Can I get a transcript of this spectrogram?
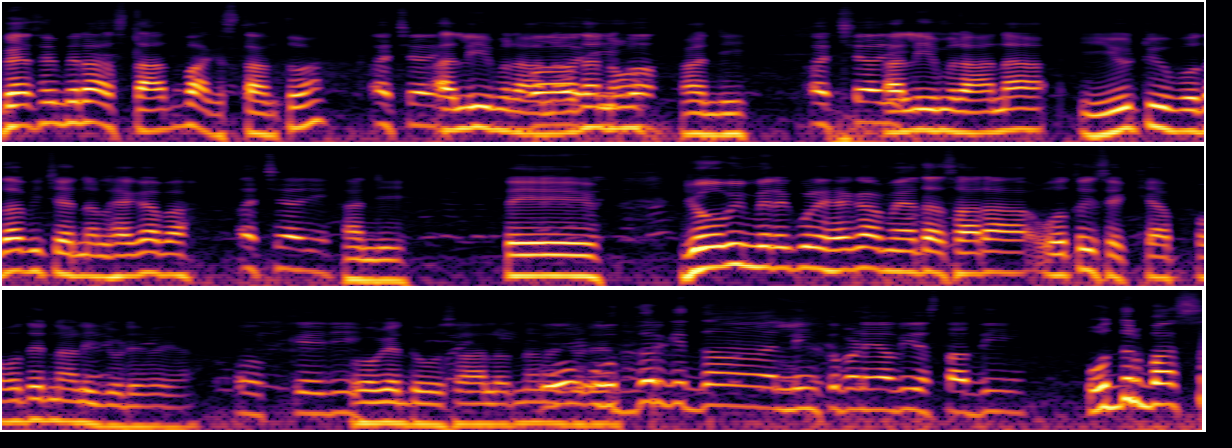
ਵੈਸੇ ਮੇਰਾ ਉਸਤਾਦ ਪਾਕਿਸਤਾਨ ਤੋਂ ਆ। ਅੱਛਾ ਜੀ। ਅਲੀ ਇਮਰਾਨ ਆ ਵਾਹ ਉਹਦਾ ਜੀ, ਨਾਮ। ਵਾਹ। ਹਾਂਜੀ। ਅੱਛਾ ਜੀ। ਅਲੀ ਇਮਰਾਨ ਆ YouTube ਉਹਦਾ ਵੀ ਚੈਨਲ ਹੈਗਾ ਵਾ। ਅੱਛਾ ਜੀ। ਹਾਂਜੀ। ਤੇ ਜੋ ਵੀ ਮੇਰੇ ਕੋਲੇ ਹੈਗਾ ਮੈਂ ਤਾਂ ਸਾਰਾ ਉਹ ਤੋਂ ਹੀ ਸਿੱਖਿਆ ਆਪਾਂ ਉਹਦੇ ਨਾਲ ਹੀ ਜੁੜੇ ਹੋਏ ਆ। ਓਕੇ ਜੀ। ਹੋ ਗਏ 2 ਸਾਲ ਉਹਨਾਂ ਨਾਲ ਉਹ ਜੁੜੇ ਉਧਰ ਕਿਦਾਂ ਲਿੰਕ ਬਣਿਆ ਵੀ ਉਸਤਾਦੀ? ਉਧਰ ਬਸ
